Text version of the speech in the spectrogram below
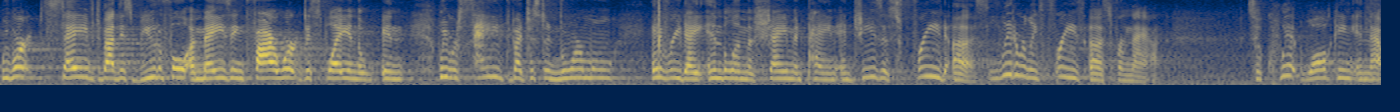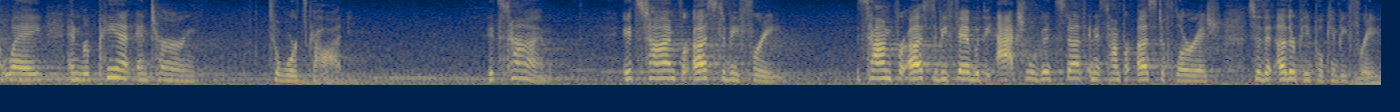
we weren't saved by this beautiful, amazing firework display in the, in, we were saved by just a normal, everyday emblem of shame and pain. And Jesus freed us, literally frees us from that. So quit walking in that way and repent and turn towards God. It's time. It's time for us to be free. It's time for us to be fed with the actual good stuff, and it's time for us to flourish so that other people can be free,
